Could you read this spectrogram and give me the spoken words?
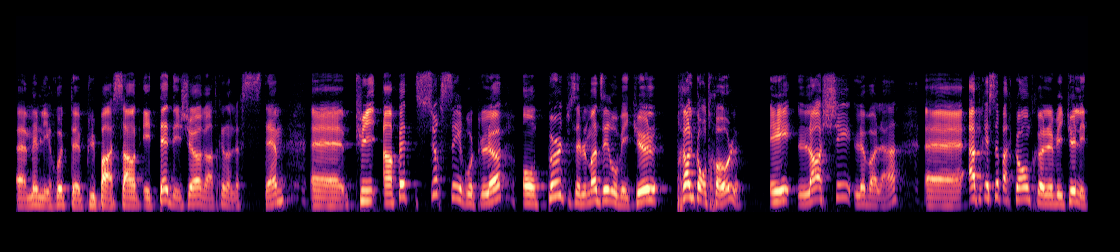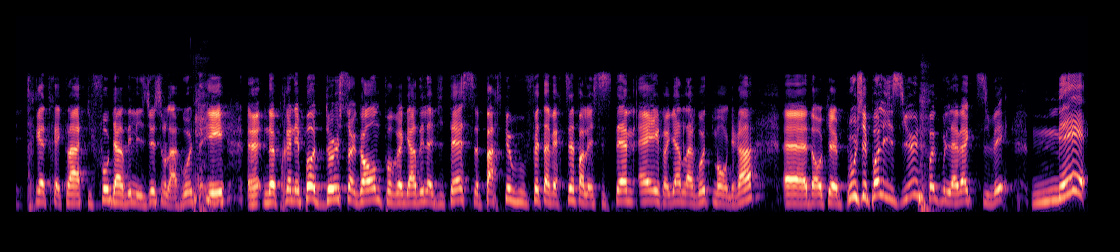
même les routes plus passantes, étaient déjà rentrées dans leur système. puis, en fait, sur ces routes-là, on peut tout simplement dire au véhicule, prends le contrôle et lâcher le volant. Euh, après ça, par contre, le véhicule est très très clair qu'il faut garder les yeux sur la route et euh, ne prenez pas deux secondes pour regarder la vitesse parce que vous vous faites avertir par le système. Hey, regarde la route, mon grand. Euh, donc, bougez pas les yeux une fois que vous l'avez activé. Mais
